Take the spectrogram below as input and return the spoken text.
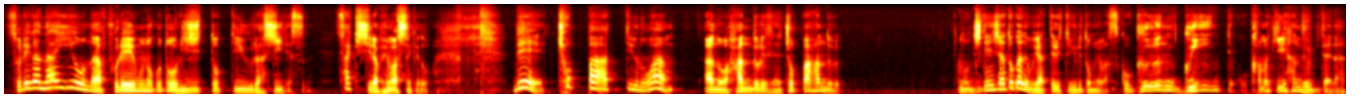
それがないようなフレームのことをリジットっていうらしいです。さっき調べましたけど。で、チョッパーっていうのは、あの、ハンドルですね。チョッパーハンドル。の自転車とかでもやってる人いると思います。こうグーン、グイーンってこうカマキリハンドルみたいな、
